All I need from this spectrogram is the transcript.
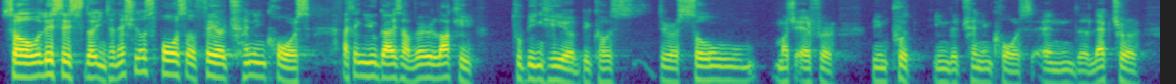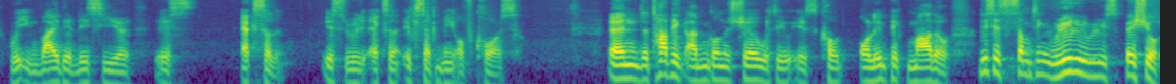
So this is the International Sports Affairs Training Course. I think you guys are very lucky to be here because there is so much effort being put in the training course and the lecture we invited this year is excellent. It's really excellent, except me, of course. And the topic I'm going to share with you is called Olympic model. This is something really, really special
